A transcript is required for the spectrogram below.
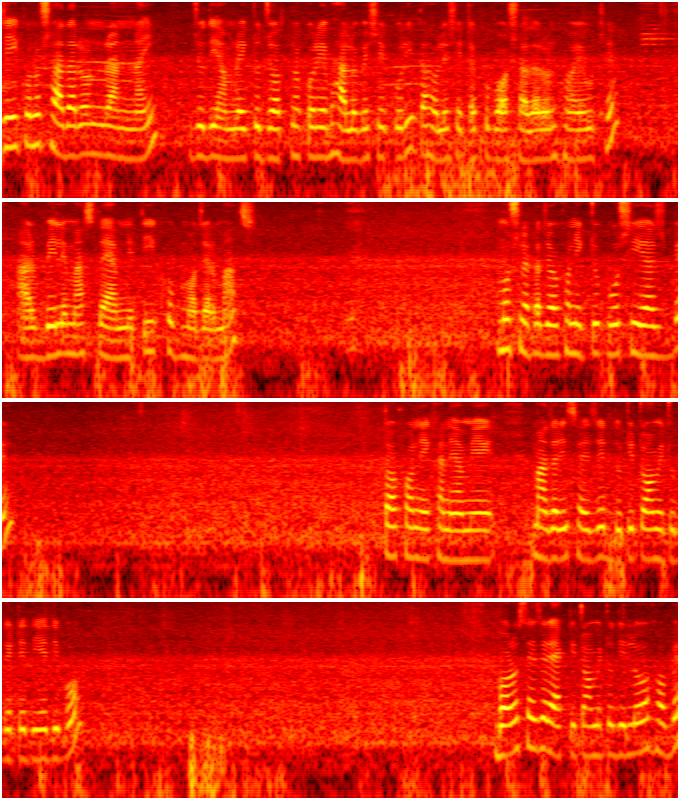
যেই কোনো সাধারণ রান্নাই যদি আমরা একটু যত্ন করে ভালোবেসে করি, তাহলে সেটা খুব অসাধারণ হয়ে ওঠে। আর বেলে মাছ তো এমনিতেই খুব মজার মাছ। মশলাটা যখন একটু কষিয়ে আসবে, তখন এখানে আমি মাঝারি সাইজের দুটি টমেটো কেটে দিয়ে দিব। বড় সাইজের একটি টমেটো দিলেও হবে।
